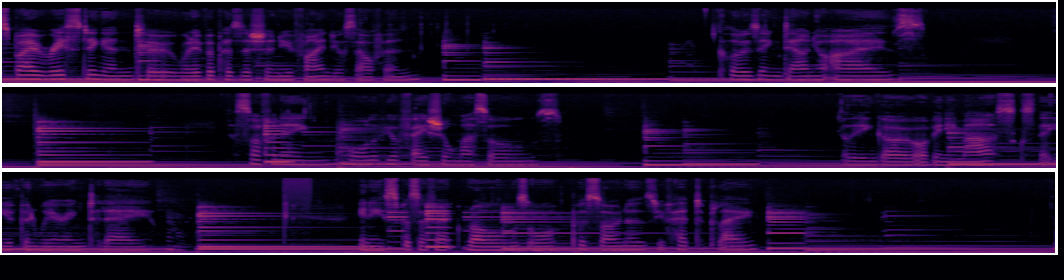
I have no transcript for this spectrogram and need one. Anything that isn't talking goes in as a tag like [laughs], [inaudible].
Just by resting into whatever position you find yourself in. Closing down your eyes, softening all of your facial muscles, letting go of any masks that you've been wearing today, any specific roles or personas you've had to play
